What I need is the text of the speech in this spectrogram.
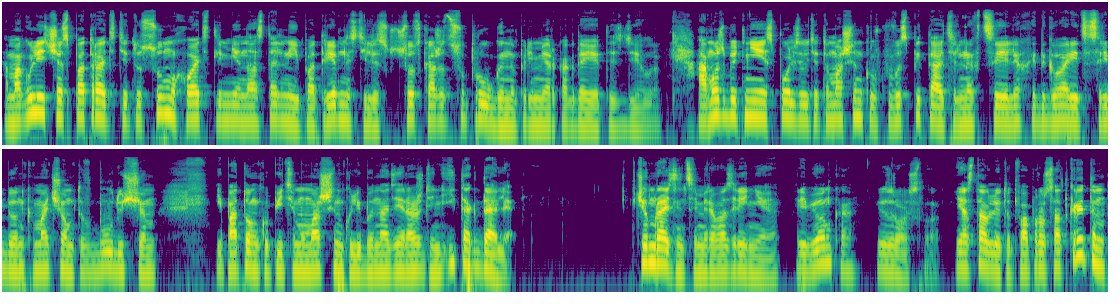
А могу ли я сейчас потратить эту сумму, хватит ли мне на остальные потребности, или что скажет супруга, например, когда я это сделаю? А может быть мне использовать эту машинку в воспитательных целях и договориться с ребенком о чем-то в будущем, и потом купить ему машинку либо на день рождения и так далее. В чем разница мировоззрения ребенка и взрослого? Я оставлю этот вопрос открытым,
